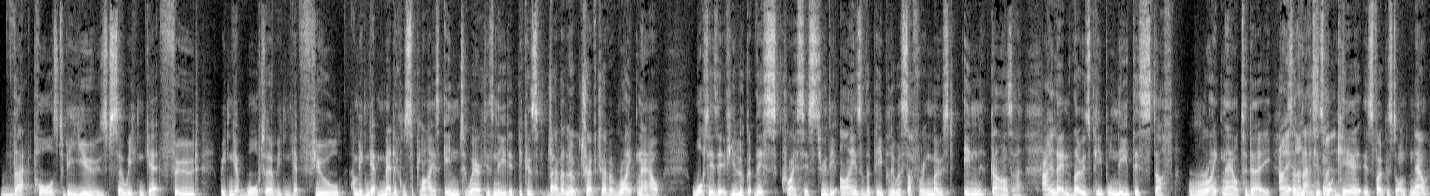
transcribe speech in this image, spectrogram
That pause to be used so we can get food, we can get water, we can get fuel, and we can get medical supplies into where it is needed. Because, Trevor, look, Trevor, Trevor, right now, what is it, if you look at this crisis through the eyes of the people who are suffering most in Gaza, I'm... then those people need this stuff right now today. I so understand. that is what Keir is focused on. Now,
